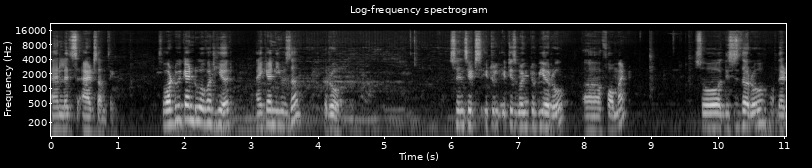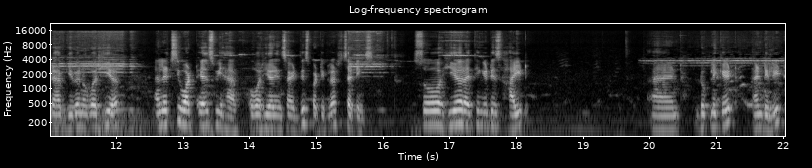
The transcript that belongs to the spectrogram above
and let's add something. So what we can do over here i can use a row. Since it's it will it is going to be a row uh, format. So this is the row that i have given over here and let's see what else we have over here inside this particular settings. So here i think it is height and duplicate and delete.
